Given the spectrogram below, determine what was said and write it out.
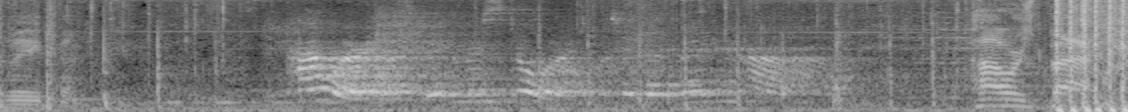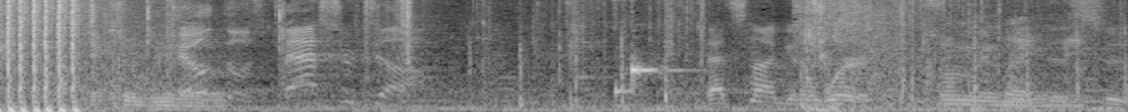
The way back. Power has been restored to the main hub. Power's back. Extra those bastards up. That's not gonna work. Someone invite me. This suit.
